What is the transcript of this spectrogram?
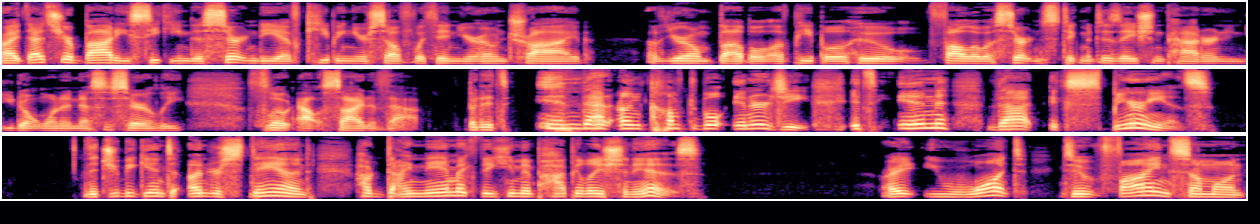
right? That's your body seeking the certainty of keeping yourself within your own tribe, of your own bubble of people who follow a certain stigmatization pattern and you don't want to necessarily float outside of that. But it's in that uncomfortable energy, it's in that experience that you begin to understand how dynamic the human population is. Right? You want to find someone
